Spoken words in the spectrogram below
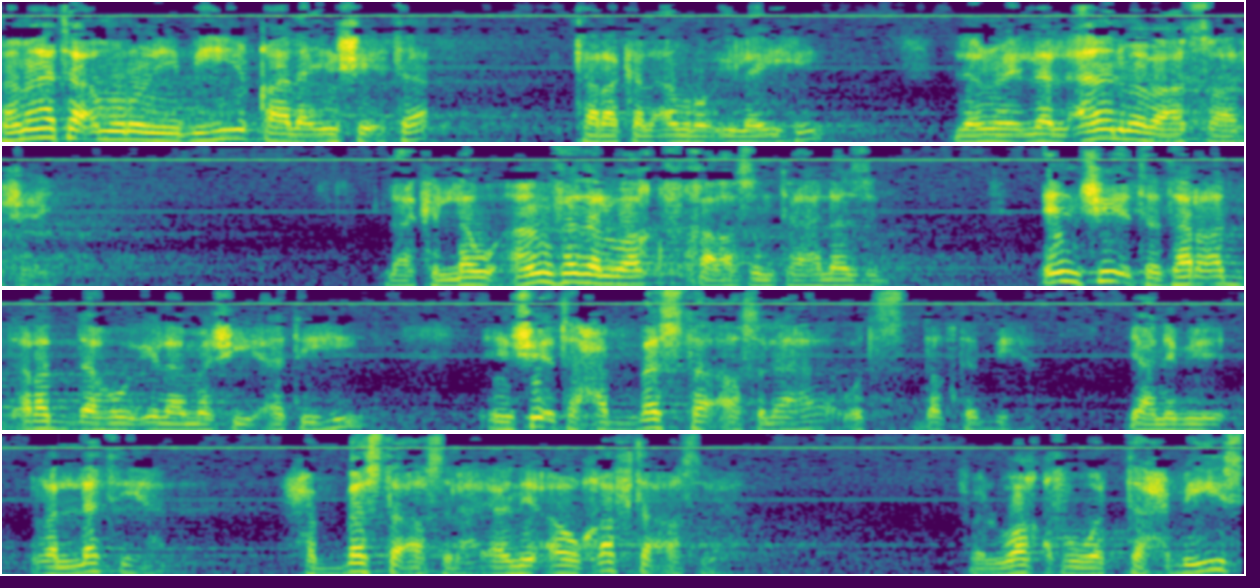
فما تأمرني به؟ قال إن شئت. ترك الأمر إليه. لأنه إلى الآن ما بعد صار شيء. لكن لو أنفذ الوقف خلاص انتهى لازم. إن شئت ترد رده إلى مشيئته إن شئت حبست أصلها وتصدقت بها يعني بغلتها حبست أصلها يعني أوقفت أصلها. فالوقف والتحبيس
